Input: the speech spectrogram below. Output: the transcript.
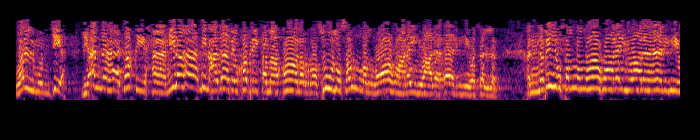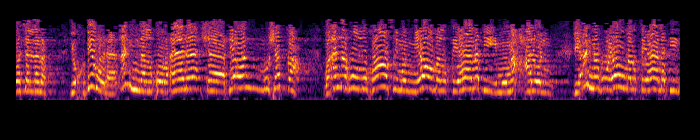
والمنجية. لأنها تقي حاملها من عذاب القبر كما قال الرسول صلى الله عليه وعلى آله وسلم. النبي صلى الله عليه وعلى آله وسلم يخبرنا أن القرآن شافع مشفع وأنه مخاصم يوم القيامة ممحل لأنه يوم القيامة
